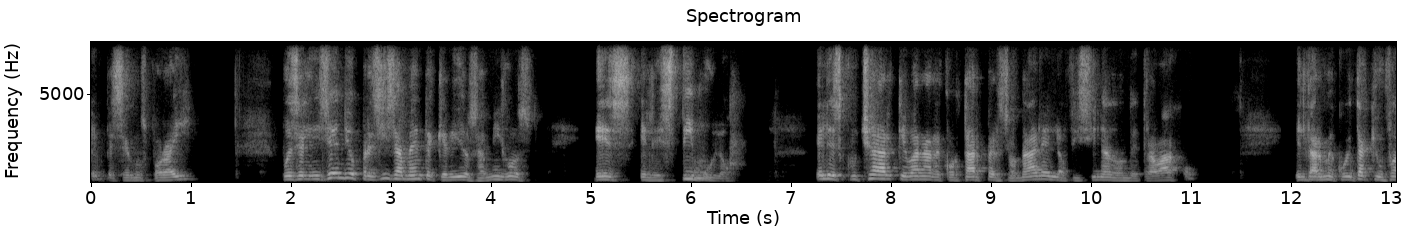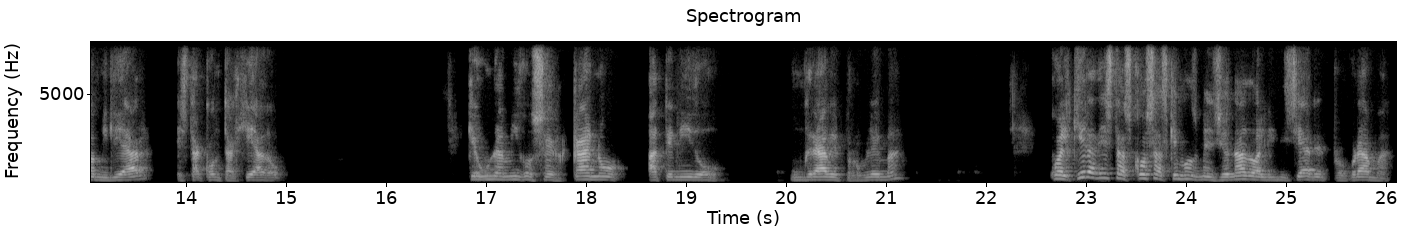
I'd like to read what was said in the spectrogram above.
Empecemos por ahí. Pues el incendio precisamente, queridos amigos, es el estímulo, el escuchar que van a recortar personal en la oficina donde trabajo, el darme cuenta que un familiar está contagiado, que un amigo cercano ha tenido un grave problema. Cualquiera de estas cosas que hemos mencionado al iniciar el programa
